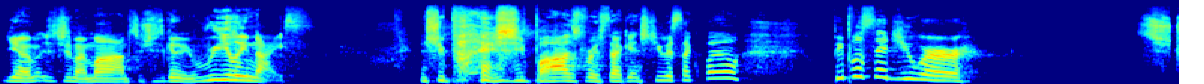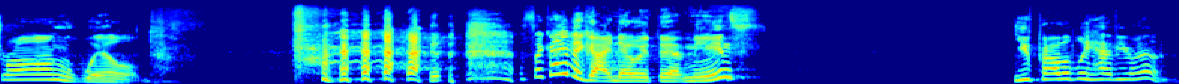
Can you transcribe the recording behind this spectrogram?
you know, she's my mom, so she's going to be really nice. And she, she paused for a second. She was like, well, people said you were strong willed. I was like, I think I know what that means. You probably have your own.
